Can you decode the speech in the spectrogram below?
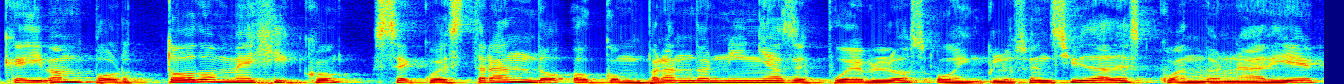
que iban por todo México secuestrando o comprando niñas de pueblos o incluso en ciudades cuando nadie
